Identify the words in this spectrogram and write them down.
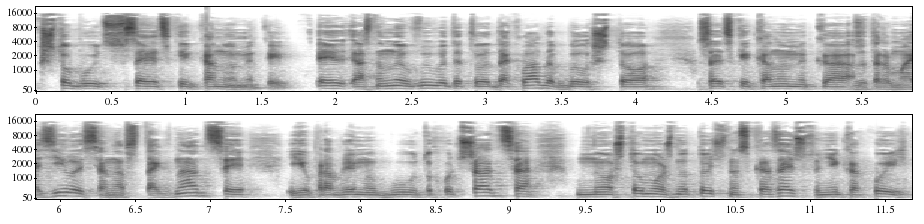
Что будет с советской экономикой? И основной вывод этого доклада был, что советская экономика затормозилась, она в стагнации, ее проблемы будут ухудшаться, но что можно точно сказать, что никакой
